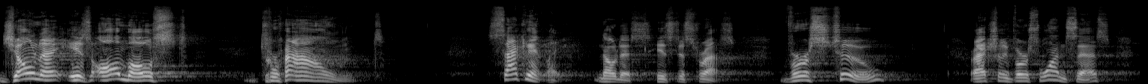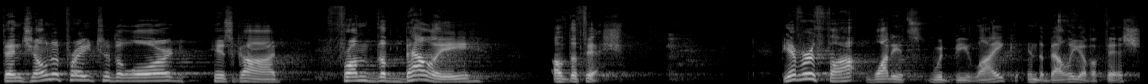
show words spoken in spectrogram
Jonah is almost drowned. Secondly, notice his distress. Verse 2, or actually, verse 1 says, Then Jonah prayed to the Lord his God from the belly of the fish. You ever thought what it would be like in the belly of a fish?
